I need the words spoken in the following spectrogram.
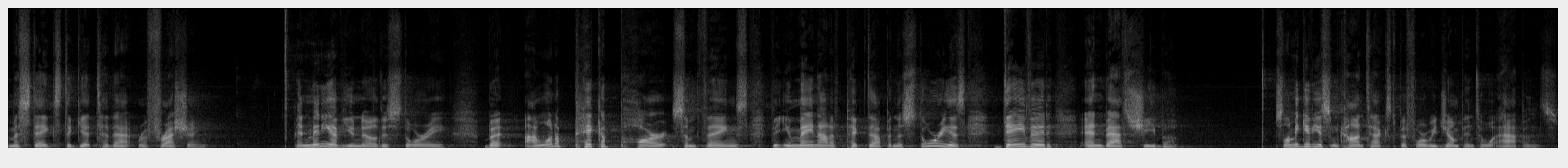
mistakes to get to that refreshing. And many of you know this story, but I want to pick apart some things that you may not have picked up. And the story is David and Bathsheba. So let me give you some context before we jump into what happens.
